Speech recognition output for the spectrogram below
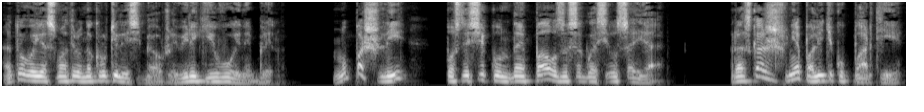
А то вы, я смотрю, накрутили себя уже, великие воины, блин. — Ну, пошли, — после секундной паузы согласился я. — Расскажешь мне политику партии,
